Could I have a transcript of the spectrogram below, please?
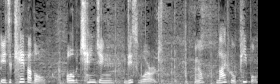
is capable of changing this world, you know, life of people.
